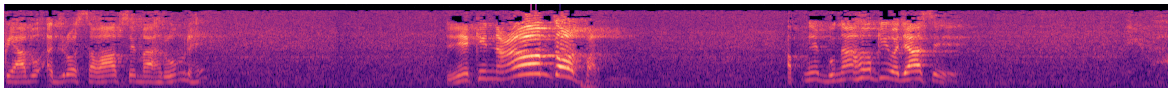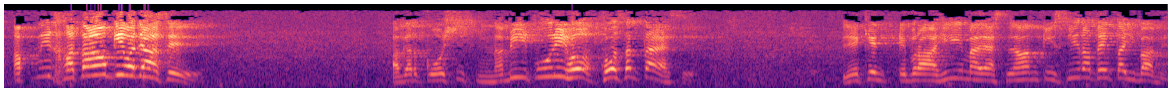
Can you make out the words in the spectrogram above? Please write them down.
کیا وہ اجر و ثواب سے محروم رہے؟ لیکن عام طور پر اپنے گناہوں کی وجہ سے، اپنی خطاؤں کی وجہ سے اگر کوشش نہ بھی پوری ہو ہو سکتا ہے ایسے۔ لیکن ابراہیم علیہ السلام کی سیرت طیبہ میں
